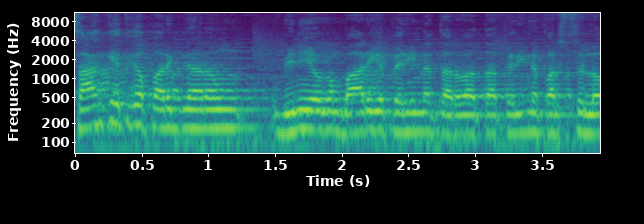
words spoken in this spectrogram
సాంకేతిక పరిజ్ఞానం వినియోగం భారీగా పెరిగిన తర్వాత పెరిగిన పరిస్థితుల్లో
